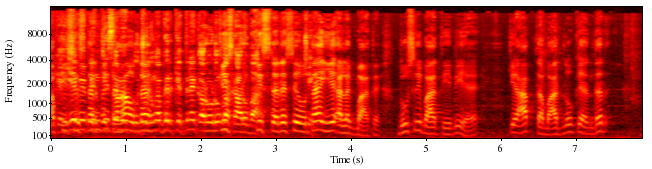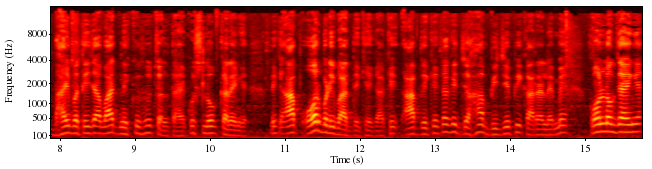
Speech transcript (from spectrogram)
अब किस स्तर पे कहाँ होता है? फिर कितने करोड़ों का कारोबार किस तरह से होता है ये अलग बात है। दूसरी बात ये भी है कि आप तबादलों के अंदर भाई भतीजावाद निश्चित चलता है कुछ लोग करेंगे। लेकिन आप और बड़ी बात देखिएगा कि आप देखिएगा कि जहाँ बीजेपी कार्यालय में कौन लोग जाएँगे?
